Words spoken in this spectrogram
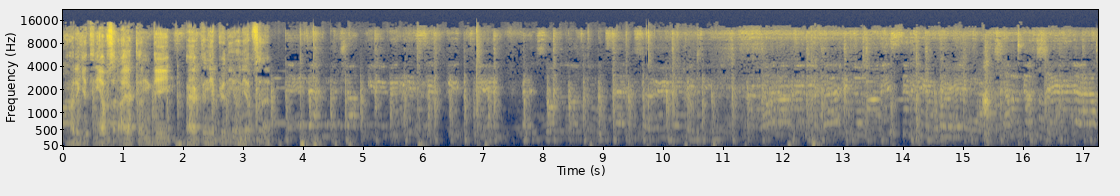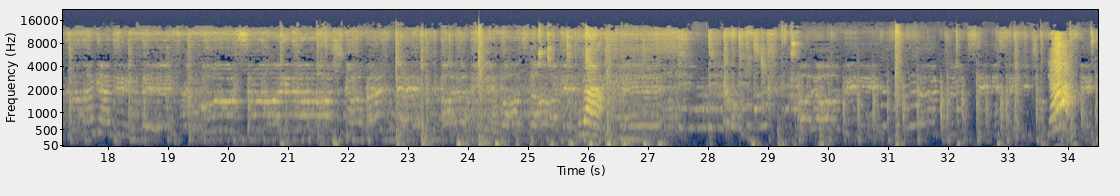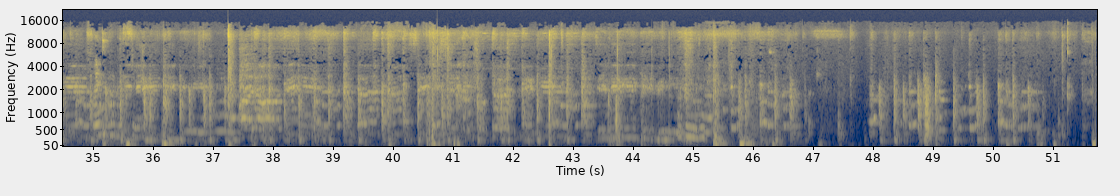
Hareketini yapsana ayaklarını değil. Ayaklarını yapıyordun ya onu yapsana. 啊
